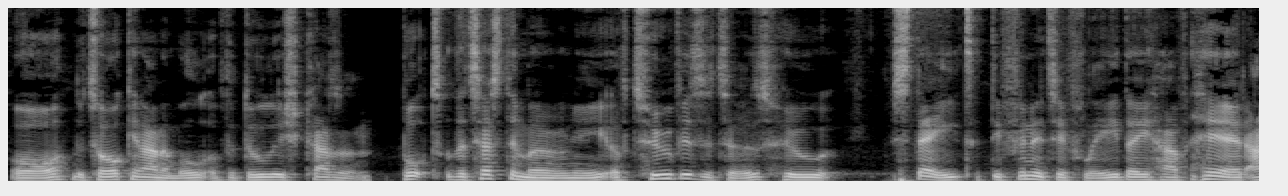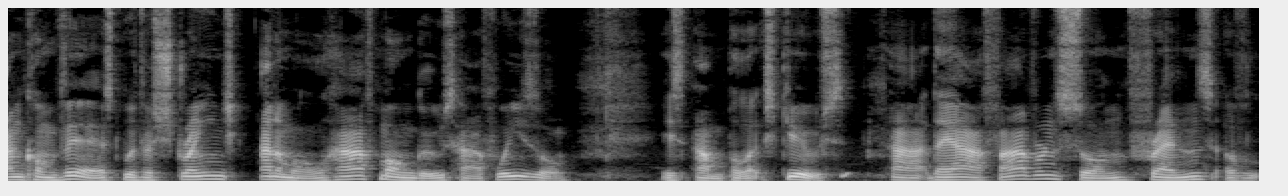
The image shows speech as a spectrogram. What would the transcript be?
or the talking animal of the Doarlish Cashen. But the testimony of two visitors who state definitively they have heard and conversed with a strange animal, half mongoose, half weasel, is ample excuse. Uh, they are father and son, friends of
